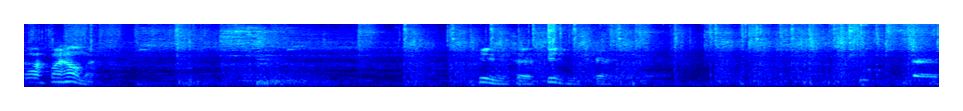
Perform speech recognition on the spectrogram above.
Get off my helmet. Excuse me, sir. Excuse me, sir.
